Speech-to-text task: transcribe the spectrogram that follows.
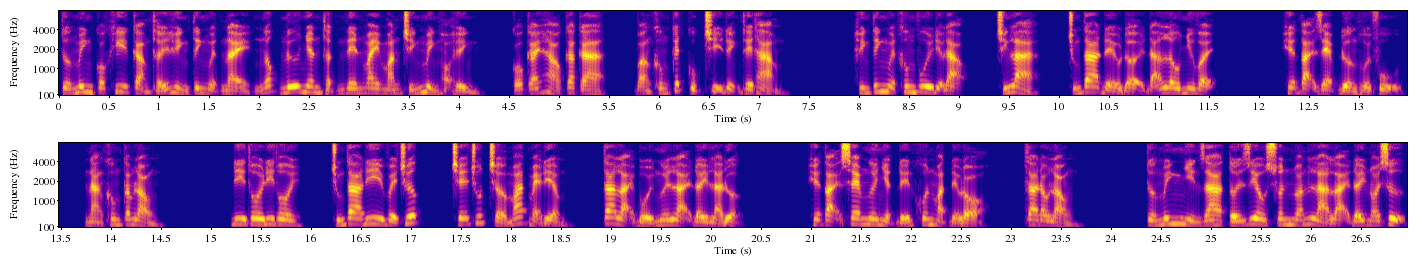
Tưởng Minh có khi cảm thấy hình tinh nguyệt này ngốc nữ nhân thật nên may mắn chính mình họ hình, có cái hảo ca ca, bằng không kết cục chỉ định thê thảm. Hình tinh nguyệt không vui địa đạo, chính là, chúng ta đều đợi đã lâu như vậy. Hiện tại dẹp đường hồi phủ, nàng không căm lòng. Đi thôi đi thôi, chúng ta đi về trước, trễ chút chờ mát mẹ điểm, ta lại bồi ngươi lại đây là được. Hiện tại xem ngươi nhiệt đến khuôn mặt đều đỏ, ta đau lòng. Tường Minh nhìn ra tới Diêu Xuân Ngoãn là lại đây nói sự,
